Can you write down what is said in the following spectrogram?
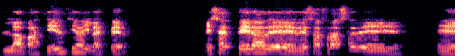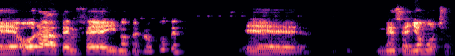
la paciencia y la espera. Esa espera de, de esa frase de eh, ora, ten fe y no te preocupes, eh, me enseñó mucho,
